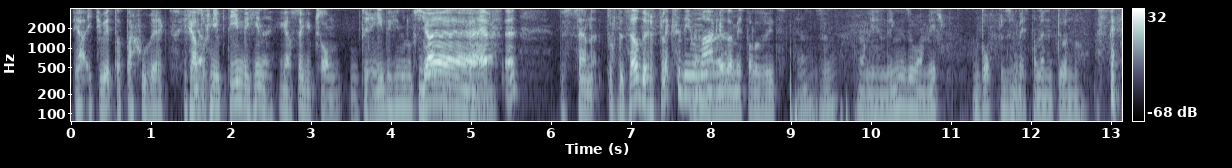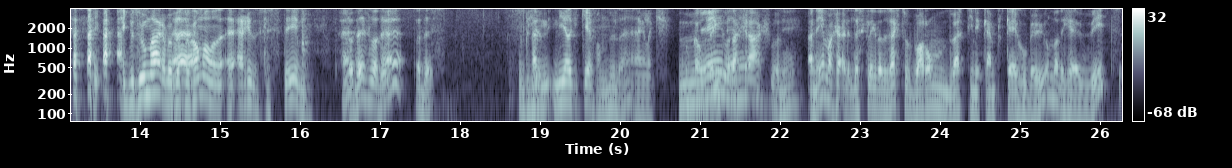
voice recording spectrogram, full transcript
Ja, ik weet dat dat goed werkt. Je gaat Ja. toch niet op 10 beginnen? Je gaat zeggen, ik zal op 3 beginnen of zo, Ja, ja, of ja, op ja, ja. 5. Hè? Dus het zijn toch dezelfde reflexen die we Ja, maken? Wij zijn meestal zoiets. Ja, zo. Alleen dingen zo wat meer doffer, zo meestal met een toonbel. Ik bedoel maar, we hebben Ja, toch allemaal een, ergens een systeem. Hè? Dat is, dat is. Hè? Dat is. We beginnen niet elke keer van nul, hè, eigenlijk. Ook al denken we dat graag. we- Nee. Ah, nee, maar dat is gelijk dat is echt, waarom werkt die camper keigoed bij u? Omdat jij weet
